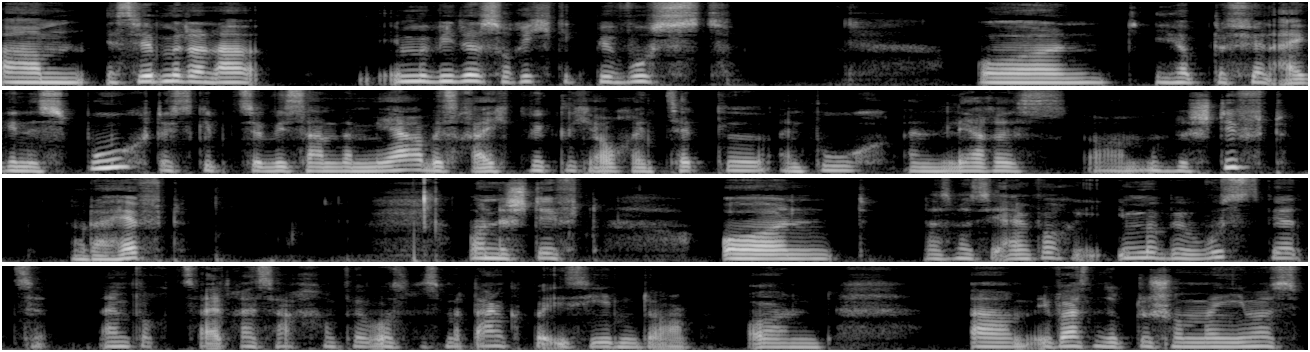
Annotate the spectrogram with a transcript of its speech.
ähm, es wird mir dann auch immer wieder so richtig bewusst. Und ich habe dafür ein eigenes Buch. Das gibt es ja wie Sander mehr, aber es reicht wirklich auch ein Zettel, ein Buch, ein leeres ähm, Stift oder Heft und ein Stift. Und dass man sich einfach immer bewusst wird, einfach zwei, drei Sachen, für was, was man dankbar ist jeden Tag. Und ähm, ich weiß nicht, ob du schon mal jemals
